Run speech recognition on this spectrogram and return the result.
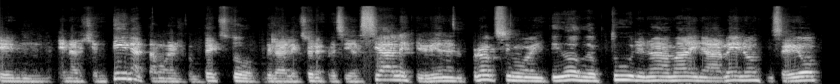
en, en Argentina. Estamos en el contexto de las elecciones presidenciales que vienen el próximo 22 de octubre, nada más y nada menos. Y se dio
